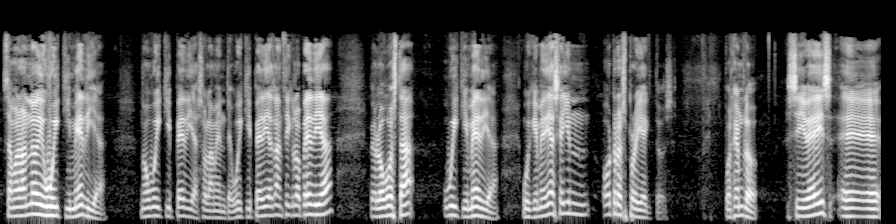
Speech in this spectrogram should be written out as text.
estamos hablando de Wikimedia, no Wikipedia solamente. Wikipedia es la enciclopedia, pero luego está Wikimedia. Wikimedia es que hay otros proyectos. Por ejemplo, si veis, eh,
